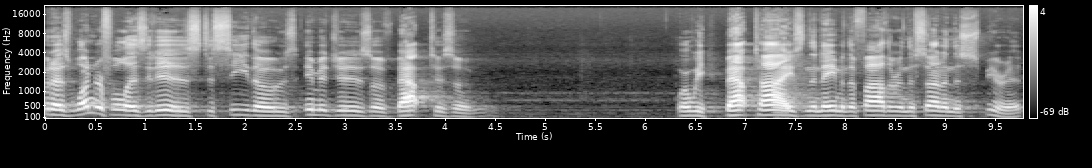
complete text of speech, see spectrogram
But as wonderful as it is to see those images of baptism, where we baptize in the name of the Father and the Son and the Spirit,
